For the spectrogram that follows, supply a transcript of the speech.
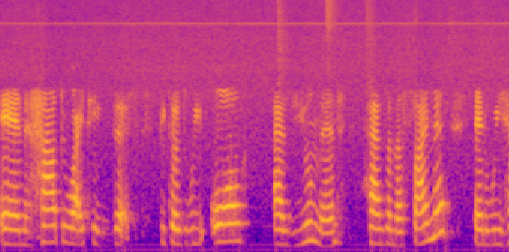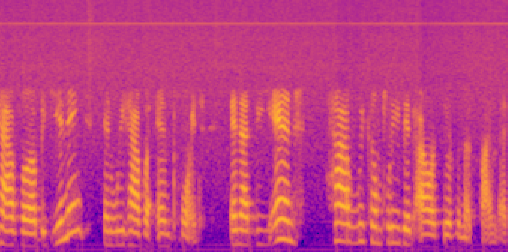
And how do I take this? Because we all, as human, has an assignment, and we have a beginning and we have an end point. And at the end, have we completed our given assignment?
